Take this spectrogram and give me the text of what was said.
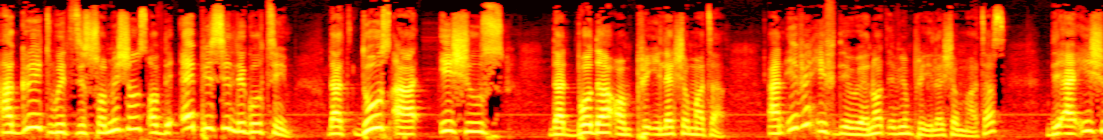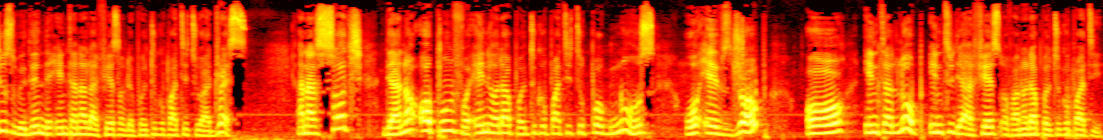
agreed with the submissions of the APC legal team that those are issues that border on pre-election matter. And even if they were not even pre-election matters, they are issues within the internal affairs of the political party to address. And as such, they are not open for any other political party to poke nose or eavesdrop or interlope into the affairs of another political party.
